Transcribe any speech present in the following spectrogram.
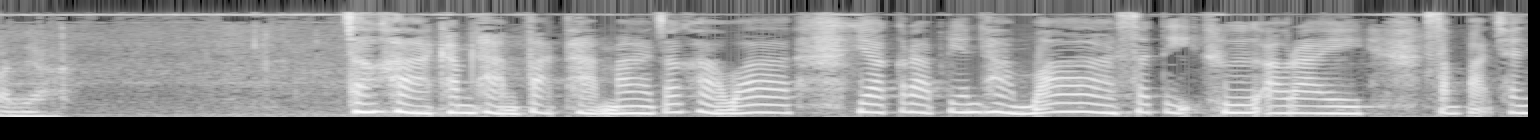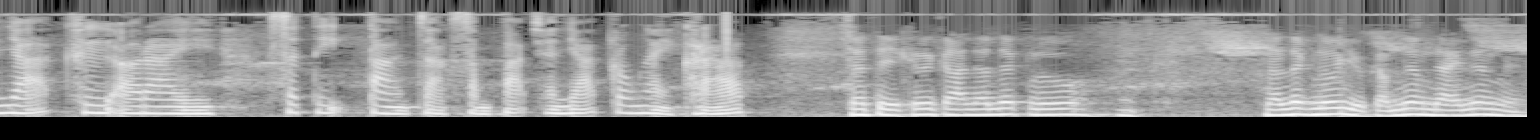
ปัญญาเจ้าค่ะคำถามฝากถามมาเจ้าค่ะว่า อยากกราบเรียนถามว่าสติคืออะไร สัมปชัญญะคืออะไร สติต่างจากสัมปชัญญะตรงไหนครับ สติคือการระลึกรู้ ระลึกรู้อยู่กับเรื่องใดเรื่องหนึ่ง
